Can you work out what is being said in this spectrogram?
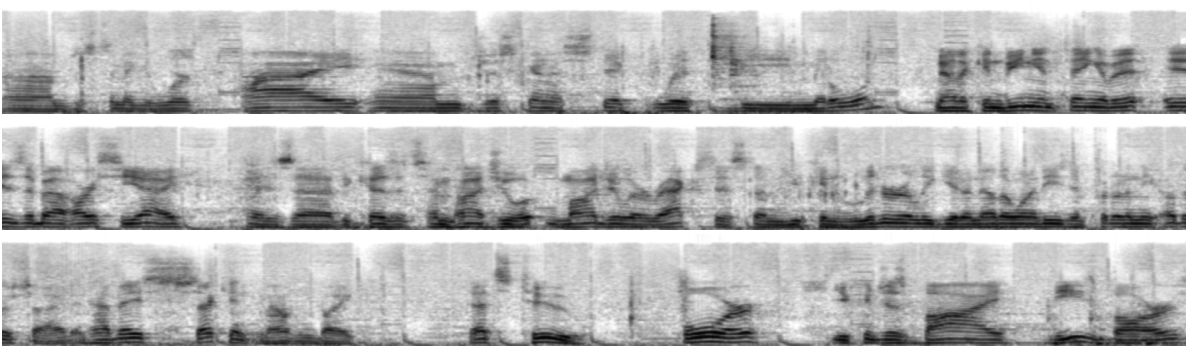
um, just to make it work. I am just gonna stick with the middle one. Now the convenient thing of it is about RCI is uh, because it's a module, modular rack system, you can literally get another one of these and put it on the other side and have a second mountain bike. That's two. Or you can just buy these bars,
